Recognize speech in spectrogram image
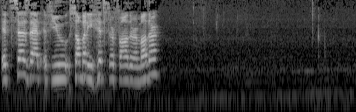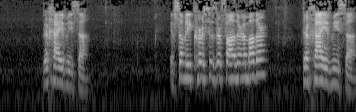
it says that if you somebody hits their father or mother, they're chayiv misa. If somebody curses their father or mother, they're chayiv misa.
